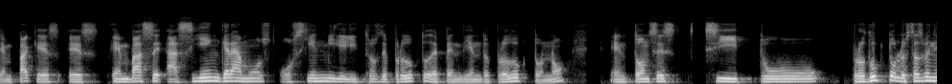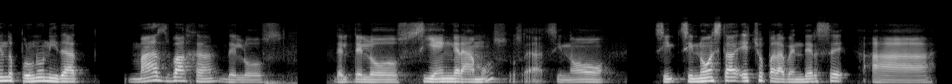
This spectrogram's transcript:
empaques es en base a 100 gramos o 100 mililitros de producto, dependiendo del producto, ¿no? Entonces, si tu producto lo estás vendiendo por una unidad más baja de los, de, los 100 gramos, o sea, si no, si no está hecho para venderse a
